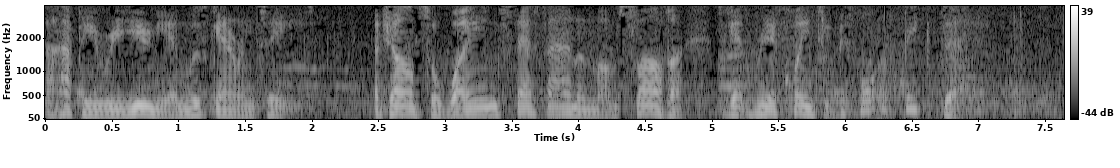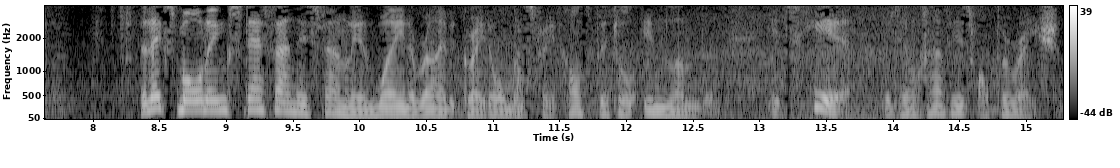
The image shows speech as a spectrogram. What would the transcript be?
A happy reunion was guaranteed. A chance for Wayne, Stefan, and Mum Slava to get reacquainted before a big day. The next morning, Stefan, his family and Wayne arrive at Great Ormond Street Hospital in London. It's here that he'll have his operation.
